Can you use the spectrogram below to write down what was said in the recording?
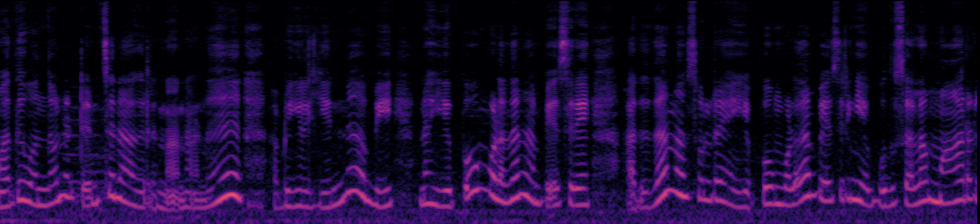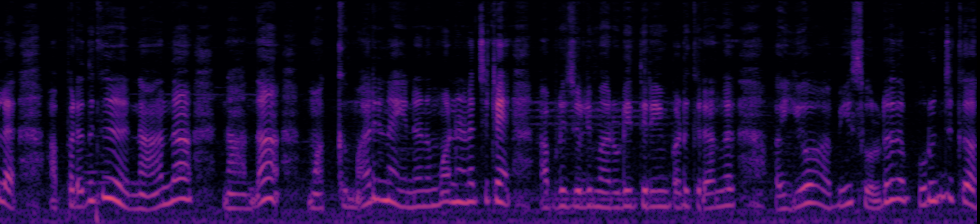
மது வந்தோன்னே டென்ஷன் ஆகுறேன் நான்? நான் அப்படிங்கிற என்ன அபி? நான் எப்பவும் போல தான் நான் பேசுகிறேன் அதுதான் நான் சொல்கிறேன் எப்பவும் போல தான் பேசுகிறீங்க புதுசாலாம் மாறலை. அப்புறம் எதுக்கு நான் தான் நான் தான் மக்கு மாதிரி நான் என்னென்னமோ நினச்சிட்டேன். அப்படி சொல்லி மறுபடியும் திரும்பி படுக்கிறாங்க. ஐயோ அபி சொல்கிறத புரிஞ்சுக்க.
